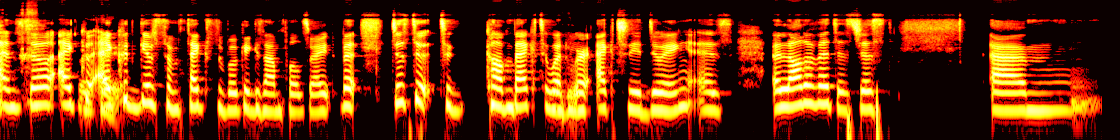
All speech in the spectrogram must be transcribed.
And so I could okay. I could give some textbook examples, right? But just to to come back to what mm-hmm. we're actually doing is a lot of it is just um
